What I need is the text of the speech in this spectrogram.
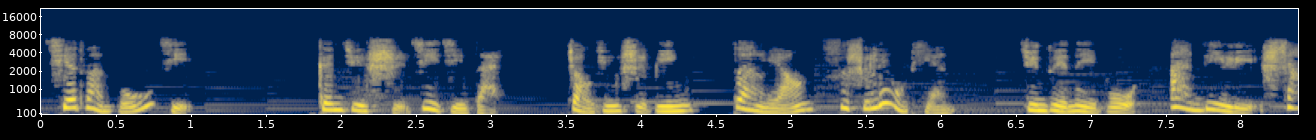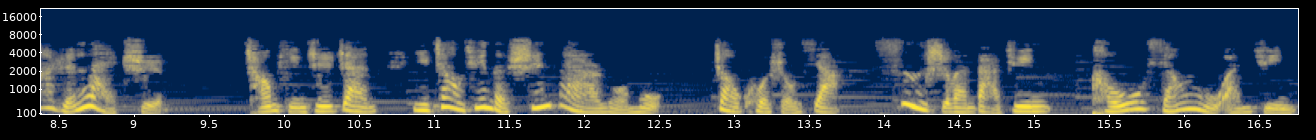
切断补给。根据《史记》记载，赵军士兵断粮四十六天，军队内部暗地里杀人来吃。长平之战以赵军的失败而落幕。赵括手下。四十万大军投降武安军，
